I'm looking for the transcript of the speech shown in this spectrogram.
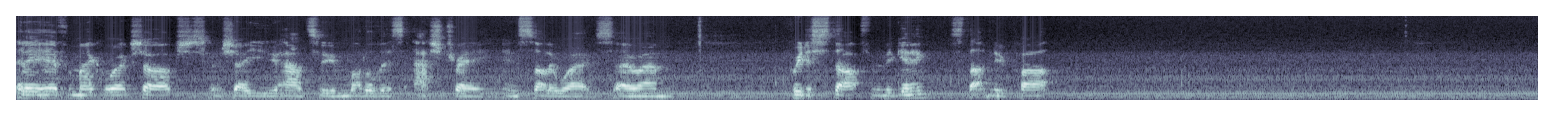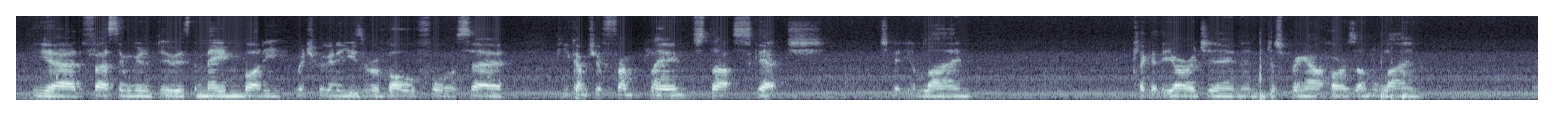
Elliot here from Micro Workshop. Just going to show you how to model this ashtray in SolidWorks. So um, if we just start from the beginning, start a new part. Yeah, the first thing we're going to do is the main body, which we're going to use a revolve for. So if you come to your front plane, start sketch, just get your line, click at the origin and just bring out horizontal line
